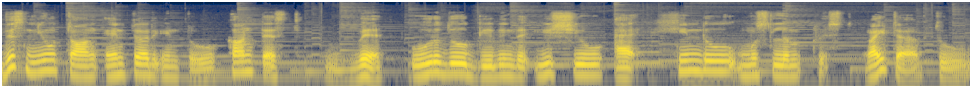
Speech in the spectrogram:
This new tongue entered into contest with Urdu giving the issue a Hindu Muslim twist. Right up to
